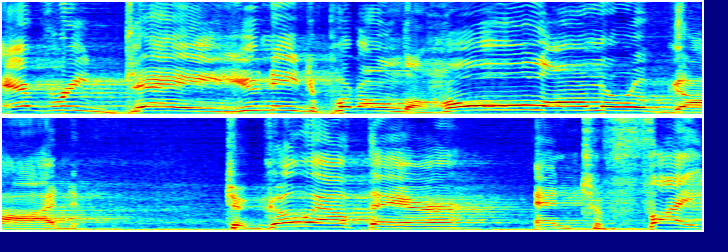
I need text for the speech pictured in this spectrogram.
every day, you need to put on the whole armor of God to go out there and to fight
